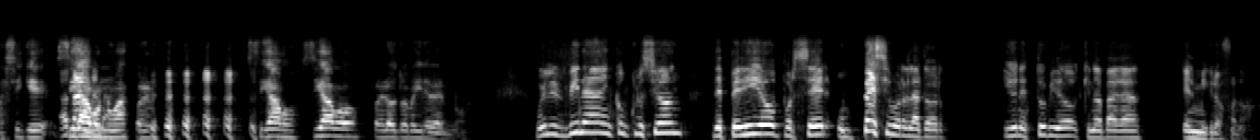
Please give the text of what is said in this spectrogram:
Así que sigamos nomás con el. sigamos, sigamos con el otro main event. Will Vina, en conclusión, despedido por ser un pésimo relator y un estúpido que no apaga el micrófono.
